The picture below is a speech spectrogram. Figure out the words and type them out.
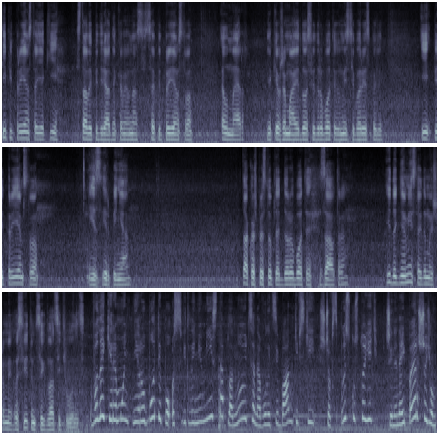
ті підприємства, які стали підрядниками у нас, це підприємство Елмер, яке вже має досвід роботи у місті Борисполі, і підприємство із Ірпіня, також приступлять до роботи завтра. І до Дня міста, я думаю, що ми освітимо цих 20 вулиць. Великі ремонтні роботи по освітленню міста плануються на вулиці Банківській, що в списку стоїть чи не найпершою.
